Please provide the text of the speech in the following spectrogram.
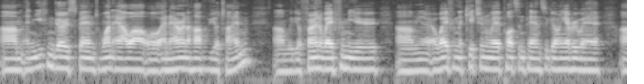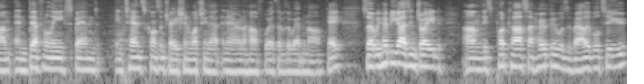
um, and you can go spend one hour or an hour and a half of your time um, with your phone away from you, um, you know, away from the kitchen where pots and pans are going everywhere, um, and definitely spend intense concentration watching that an hour and a half worth of the webinar. Okay, so we hope you guys enjoyed um, this podcast. I hope it was valuable to you,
